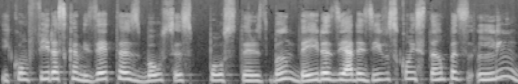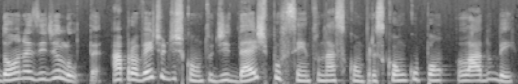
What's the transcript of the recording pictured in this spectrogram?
e confira as camisetas, bolsas, posters, bandeiras e adesivos com estampas lindonas e de luta. Aproveite o desconto de 10% nas compras com o cupom Lado B.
